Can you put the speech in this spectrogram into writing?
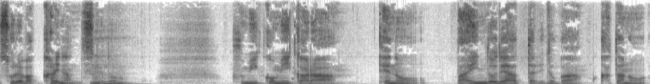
そればっかりなんですけど、踏み込みから手のバインドであったりとか、肩の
